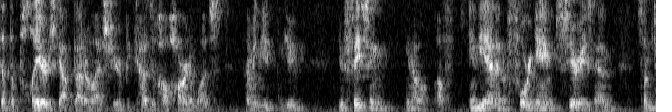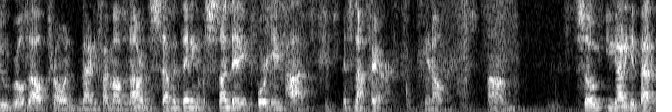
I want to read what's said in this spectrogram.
that the players got better last year because of how hard it was. I mean, you you you're facing you know Indiana in a four game series and some dude rolls out throwing 95 miles an hour in the seventh inning of a Sunday four game pot. It's not fair, you know. Um, so you got to get better,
